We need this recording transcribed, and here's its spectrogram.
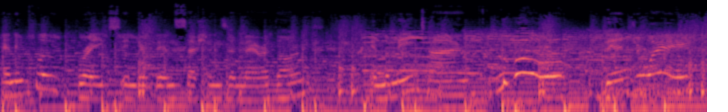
and include breaks in your binge sessions and marathons. In the meantime, woohoo, binge away.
